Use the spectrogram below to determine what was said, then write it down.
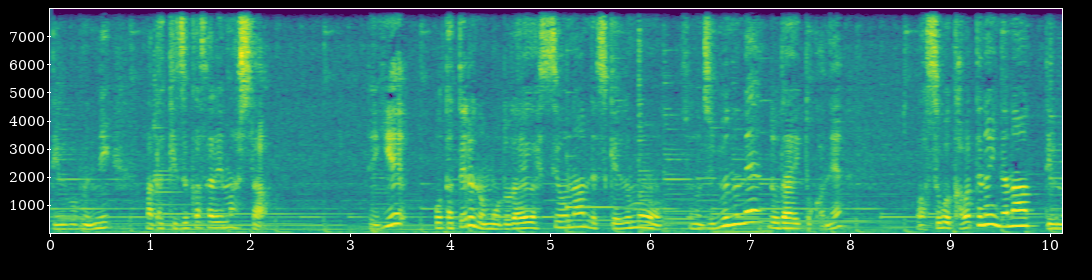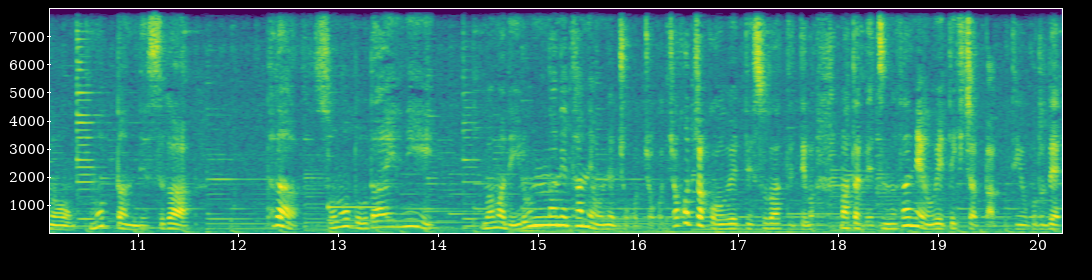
ていう部分にまた気づかされました。で家を建てるのも土台が必要なんですけれどもその自分のね土台とかねはすごい変わってないんだなっていうのを思ったんですがただその土台に今までいろんなね種をねちょこちょこちょこちょこ植えて育ててまた別の種を植えてきちゃったっていうことで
